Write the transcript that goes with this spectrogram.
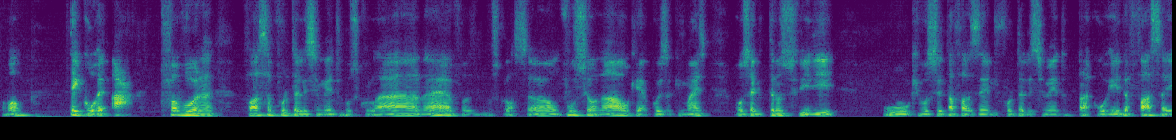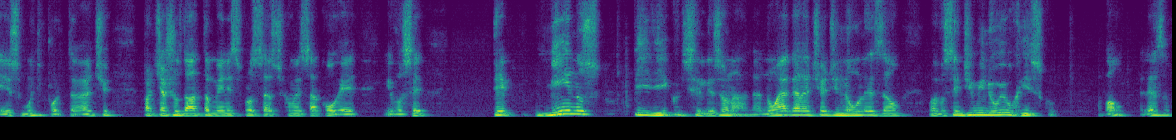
tá bom? Tem que correr. Ah, por favor, né? Faça fortalecimento muscular, né? Musculação, funcional, que é a coisa que mais consegue transferir o que você está fazendo de fortalecimento para a corrida, faça isso, muito importante, para te ajudar também nesse processo de começar a correr e você ter menos perigo de se lesionar, né? Não é a garantia de não lesão, mas você diminui o risco, tá bom? Beleza?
